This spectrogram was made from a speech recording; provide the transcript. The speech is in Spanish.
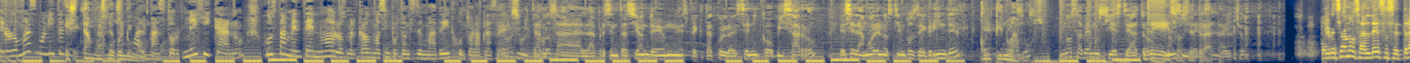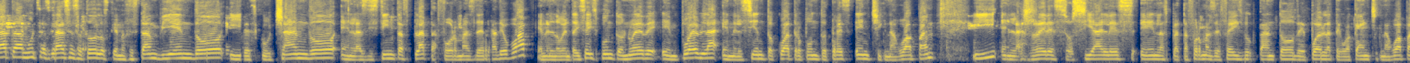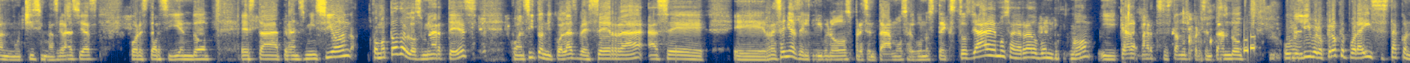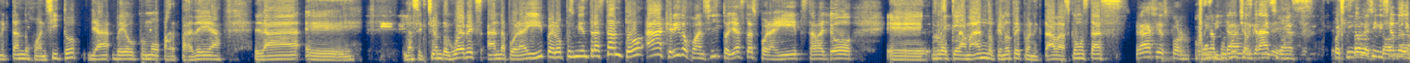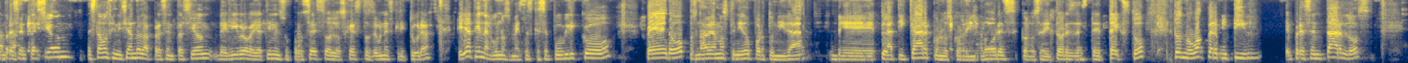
Pero lo más bonito es Estamos de buen humor. al pastor mexicano, justamente en uno de los mercados más importantes de Madrid, junto a la Plaza del Queremos Sol. invitarlos a la presentación de un espectáculo escénico bizarro. Es el amor en los tiempos de Grinder. Continuamos. No sabemos si es teatro. De no eso nos se interesa, trata. De hecho, Regresamos al de eso se trata. Muchas gracias a todos los que nos están viendo y escuchando en las distintas plataformas de Radio WAP, en el 96.9 en Puebla, en el 104.3 en Chignahuapan y en las redes sociales, en las plataformas de Facebook, tanto de Puebla, Tehuacán, Chignahuapan. Muchísimas gracias por estar siguiendo esta transmisión. Como todos los martes, Juancito Nicolás Becerra hace eh, reseñas de libros, presentamos algunos textos, ya hemos agarrado buen ritmo y cada martes estamos presentando un libro. Creo que por ahí se está conectando Juancito, ya veo cómo parpadea la, eh, la sección de Webex, anda por ahí, pero pues mientras tanto, ah, querido Juancito, ya estás por ahí, estaba yo eh, reclamando que no te conectabas, ¿cómo estás? Gracias por, Bueno, pues muchas gracias. Pues estamos iniciando la presentación, estamos iniciando la presentación del libro Bellatín en su proceso, Los gestos de una escritura, que ya tiene algunos meses que se publicó, pero pues no habíamos tenido oportunidad de platicar con los coordinadores, con los editores de este texto. Entonces me voy a permitir eh, presentarlos.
